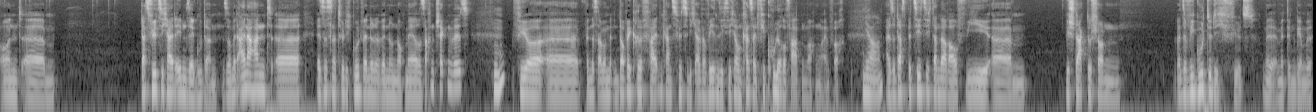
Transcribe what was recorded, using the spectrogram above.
Und ähm, das fühlt sich halt eben sehr gut an. So mit einer Hand äh, ist es natürlich gut, wenn du, wenn du noch mehrere Sachen checken willst. Mhm. Für, äh, wenn du es aber mit einem Doppelgriff halten kannst, fühlst du dich einfach wesentlich sicherer und kannst halt viel coolere Fahrten machen einfach. Ja. Also das bezieht sich dann darauf, wie, ähm, wie stark du schon, also wie gut du dich fühlst mit, mit dem Gimbal.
